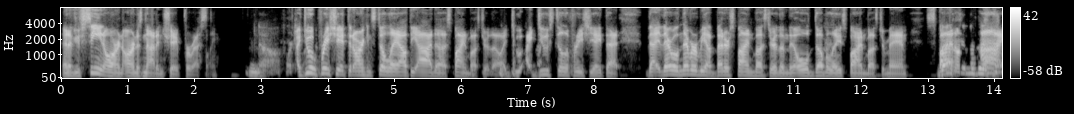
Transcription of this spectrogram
And if you've seen Arn, Arn is not in shape for wrestling. No, I do appreciate that Arn can still lay out the odd uh, spine buster, though. I do, I do still appreciate that. That there will never be a better spine buster than the old double A spine buster, man. Spine best on spine.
